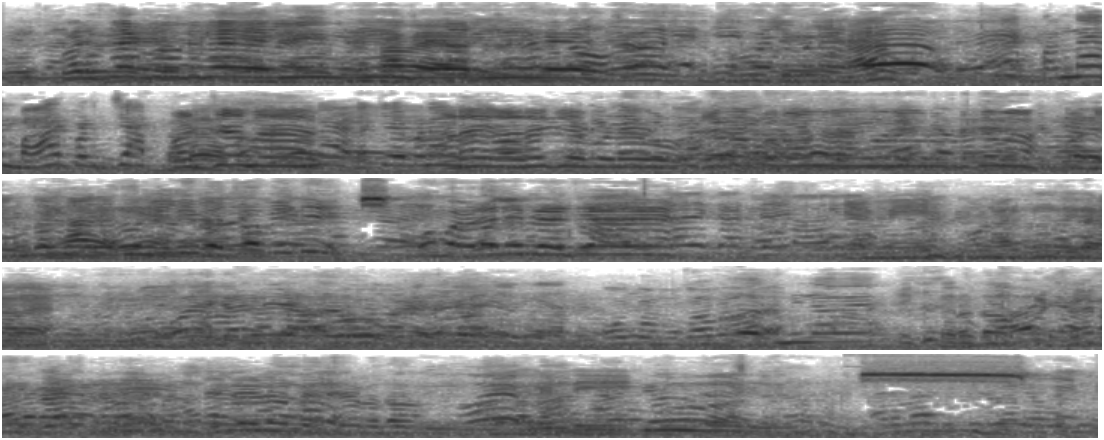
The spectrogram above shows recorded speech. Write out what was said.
पर्चा टूट गए ये नहीं गए पन्ना मार पड़ जा। पर्चा में अड़के बना अड़े अड़े के बड़े वो जगह पर हम नहीं रुकते में नहीं बच्चों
